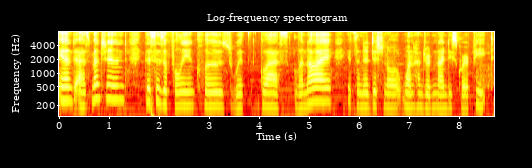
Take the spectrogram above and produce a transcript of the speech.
And as mentioned, this is a fully enclosed with glass lanai. It's an additional 190 square feet.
